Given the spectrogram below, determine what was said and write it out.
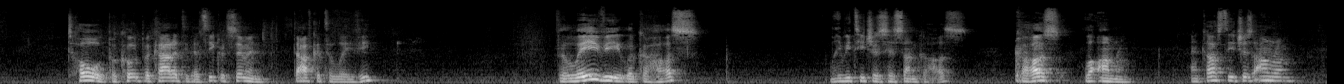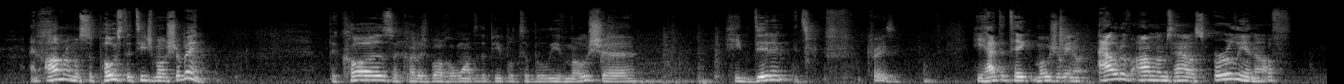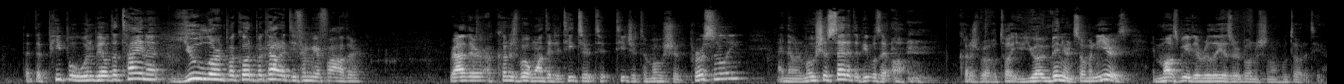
told Pakod pakadati, that secret simon, Davka to Levi. The Levi lekahas. Levi teaches his son Kahas. Kahas la Amram. And Kahas teaches Amram. And Amram was supposed to teach Moshe Rabbeinu. Because HaKadosh Baruch Hu wanted the people to believe Moshe, he didn't, it's crazy. He had to take Moshe Rabbeinu out of Amram's house early enough that the people wouldn't be able to taina, you learned Pakod Pakadati from your father. Rather, HaKadosh Baruch wanted to teach it to, teach it to Moshe personally, and then when Moshe said it, the people say, oh, Kadosh Baruch Hu taught you. You haven't been here in so many years. It must be there really is a Rabbanu Shalom who taught it to you.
